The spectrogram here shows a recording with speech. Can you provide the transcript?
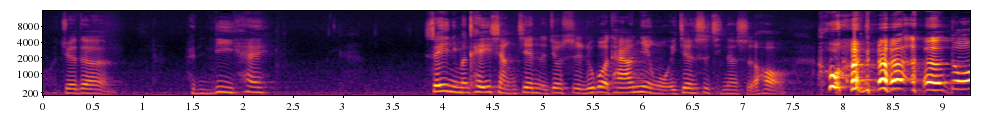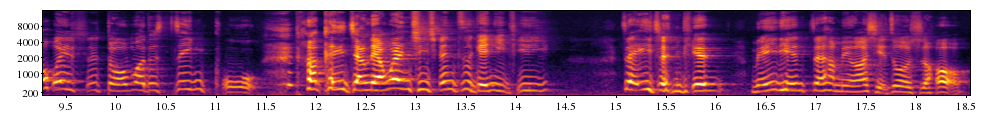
我觉得很厉害。所以你们可以想见的，就是如果他要念我一件事情的时候，我的耳朵会是多么的辛苦。他可以讲两万七千字给你听。在一整天，每一天在他没有要写作的时候，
